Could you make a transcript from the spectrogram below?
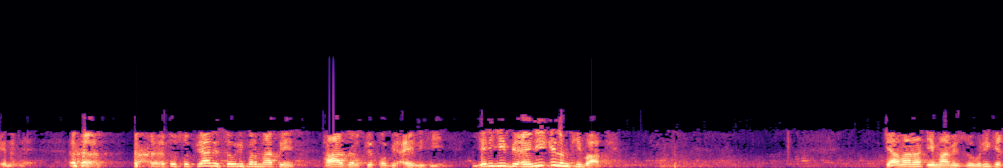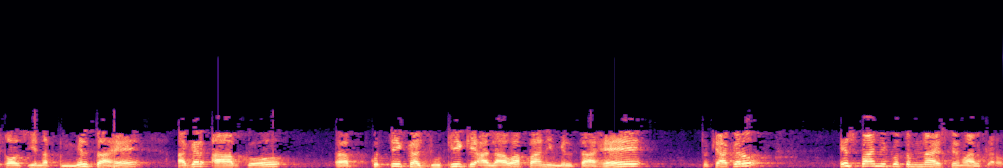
علم ہے۔ تو سفیان سوری فرماتے ہیں حاض الفق بے یعنی یہ بے علم کی بات ہے۔ کیا مانا؟ امام ظہری کے قول سے یہ ملتا ہے، اگر آپ کو کتے کا جوٹی کے علاوہ پانی ملتا ہے، تو کیا کرو؟ اس پانی کو تم نہ استعمال کرو۔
